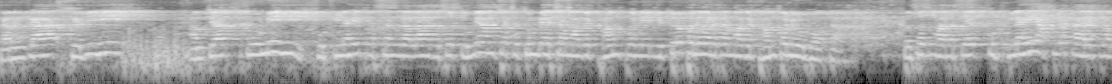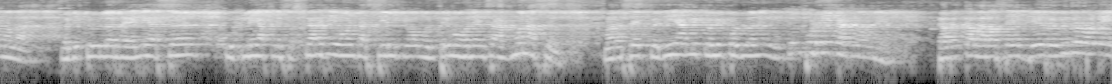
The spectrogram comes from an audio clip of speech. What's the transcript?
कारण का कधीही आमच्या कोणीही कुठल्याही प्रसंगाला जसं तुम्ही आमच्या कुटुंबियाच्या मागे ठामपणे मित्रपरिवाराच्या मागे ठामपणे उभा होता तसंच महाराजसाहेब कुठल्याही आपल्या कार्यक्रमाला म्हणजे टू व्हीलर रॅली असेल कुठलेही आपले संस्काराचे इव्हेंट असतील किंवा मंत्री महोदयांचं आगमन असेल महाराजसाहेब कधीही आम्ही कमी पडलो नाही इथून पुढेही काढणार नाही. कारण का महाराजसाहेब जे रवींद्र डोणे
